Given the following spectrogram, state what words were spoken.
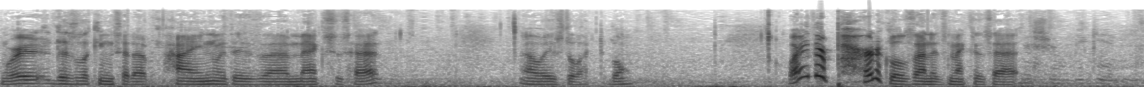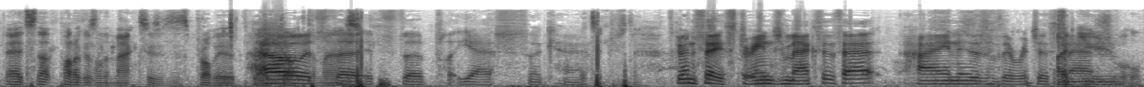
Where does looking set up Hein with his uh, Max's hat? Always delectable. Why are there particles on his Max's hat? Uh, It's not particles on the maxes. It's probably the Oh, the it's mask. the it's the yes. Okay. That's interesting. I was going to say strange Max's hat. Hein is the richest man. Unusual.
